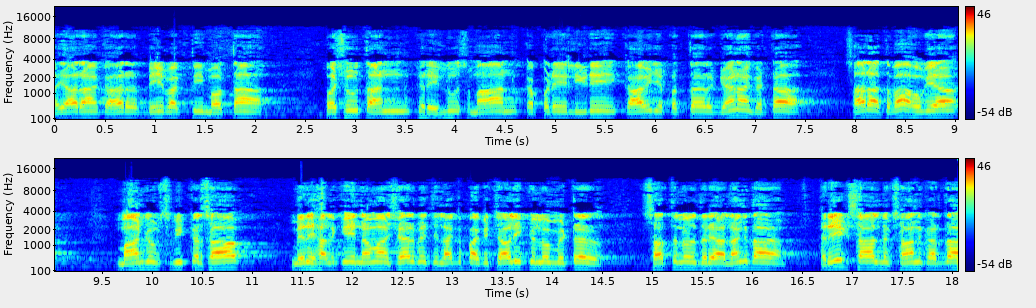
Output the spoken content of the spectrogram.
ਹਜ਼ਾਰਾਂ ਘਰ ਬੇਵਕਤੀ ਮੌਤਾਂ ਪਸ਼ੂ ਧਨ, ਘਰੇਲੂ ਸਮਾਨ, ਕੱਪੜੇ, ਲੀੜੇ, ਕਾਗਜ਼, ਪੱਤਰ, ਗਹਿਣਾ, ਗੱਟਾ, ਸਾਰਾ ਤਬਾਹ ਹੋ ਗਿਆ। ਮਾਨਯੋਗ ਸਪੀਕਰ ਸਾਹਿਬ, ਮੇਰੇ ਹਲਕੇ ਨਵਾਂ ਸ਼ਹਿਰ ਵਿੱਚ ਲਗਭਗ 40 ਕਿਲੋਮੀਟਰ ਸਤਲੁਜ ਦਰਿਆ ਲੰਘਦਾ, ਹਰੇਕ ਸਾਲ ਨੁਕਸਾਨ ਕਰਦਾ।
